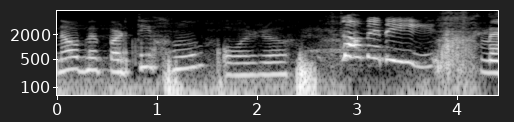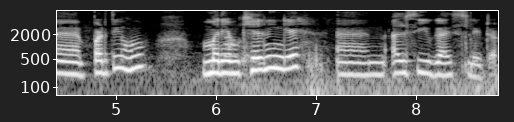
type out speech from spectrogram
ना अब मैं पढ़ती हूँ और मैं पढ़ती हूँ मरियम खेलेंगे and I see you guys later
